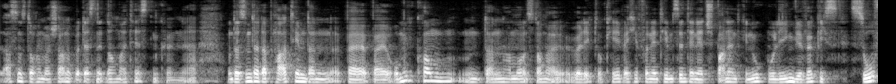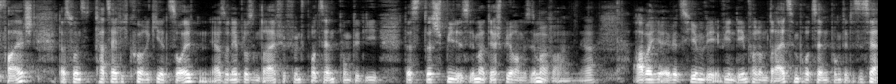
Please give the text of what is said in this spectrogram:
lass uns doch einmal schauen, ob wir das nicht nochmal testen können. Ja. Und da sind halt ein paar Themen dann bei, bei rumgekommen und dann haben wir uns nochmal überlegt, okay, welche von den Themen sind denn jetzt spannend genug, wo liegen wir wirklich so falsch, dass wir uns tatsächlich korrigiert sollten. Ja, also nicht bloß um drei, vier, fünf Prozentpunkte, die das, das Spiel ist immer, der Spielraum ist immer wahr. Ja. Aber hier jetzt hier wie in dem Fall um 13 Prozentpunkte, das ist ja,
